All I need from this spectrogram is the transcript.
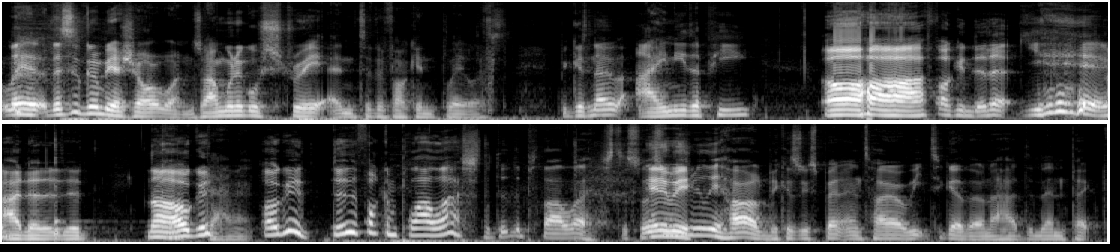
this is gonna be a short one, so I'm gonna go straight into the fucking playlist because now I need a pee. Oh, I fucking did it. Yeah. I did it, dude. No, all good. Damn it. All good. Do the fucking playlist. We'll do the playlist. So this Anyway. was really hard because we spent an entire week together and I had to then pick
